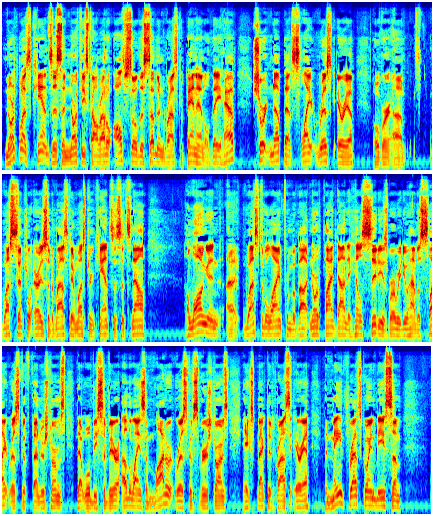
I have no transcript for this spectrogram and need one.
northwest Kansas and northeast Colorado, also the southern Nebraska panhandle. They have shortened up that slight risk area over um, west central areas of Nebraska and western Kansas. It's now along and uh, west of a line from about North Platte down to Hill City is where we do have a slight risk of thunderstorms that will be severe. Otherwise, a moderate risk of severe storms expected across the area. The main threat's going to be some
